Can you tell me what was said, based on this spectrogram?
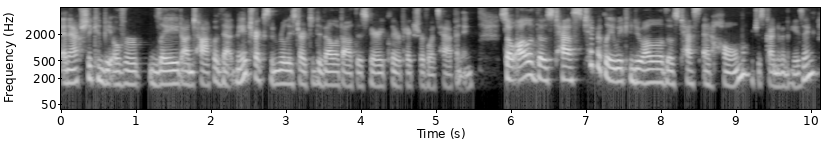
and actually can be overlaid on top of that matrix and really start to develop out this very clear picture of what's happening. So, all of those tests, typically, we can do all of those tests at home, which is kind of amazing.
